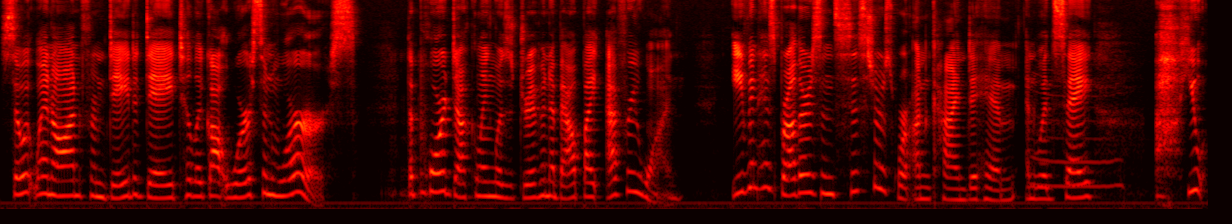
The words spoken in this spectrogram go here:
So it went on from day to day till it got worse and worse. The poor duckling was driven about by everyone. Even his brothers and sisters were unkind to him and would say, "Ah, You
